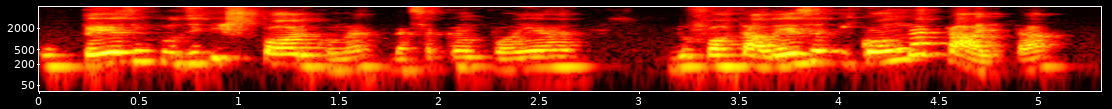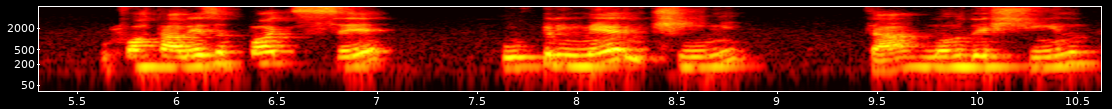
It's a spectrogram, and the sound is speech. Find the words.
o peso, inclusive histórico, né, dessa campanha do Fortaleza e com um detalhe, tá? O Fortaleza pode ser o primeiro time tá, nordestino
